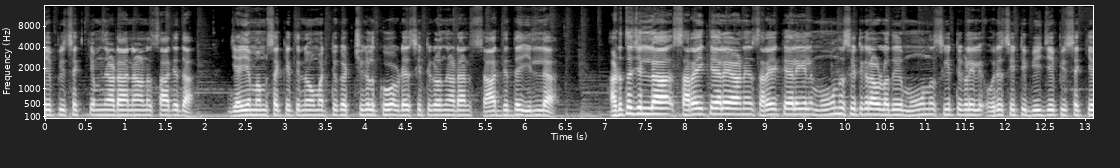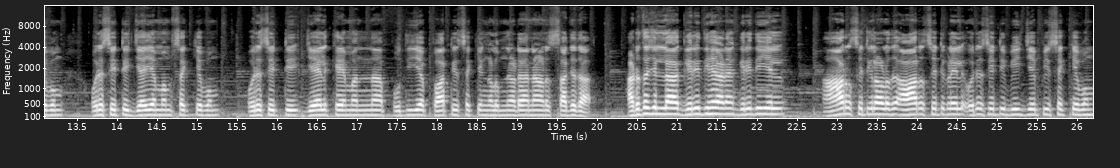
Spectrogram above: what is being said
ജെ പി സഖ്യം നേടാനാണ് സാധ്യത. ജെ എം എം സഖ്യത്തിനോ മറ്റു കക്ഷികൾക്കോ അവിടെ സീറ്റുകൾ നേടാൻ സാധ്യതയില്ല. അടുത്ത ജില്ല സറൈക്കേലയാണ്. സറൈക്കേലയിൽ മൂന്ന് സീറ്റുകളാണുള്ളത് മൂന്ന് സീറ്റുകളിൽ ഒരു സീറ്റ് ബി ജെ പി സഖ്യവും ഒരു സീറ്റ് ജെ എം എം സഖ്യവും ഒരു seat J L K M എന്ന പുതിയ പാർട്ടി സഖ്യങ്ങളും നേടാനാണ് സാധ്യത. അടുത്ത ജില്ല ഗിരിധിയാണ് ഗിരിധിയിൽ ആറ് സീറ്റുകളുള്ളത് ആറ് സീറ്റുകളിൽ ഒരു സീറ്റ് ബി ജെ പി സഖ്യവും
